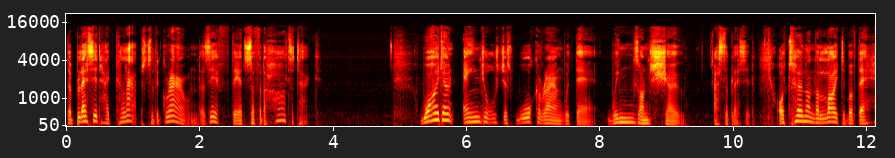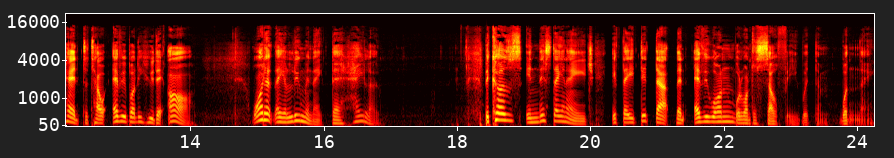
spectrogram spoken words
the blessed had collapsed to the ground as if they had suffered a heart attack. Why don't angels just walk around with their wings on show? Asked the Blessed, or turn on the light above their head to tell everybody who they are? Why don't they illuminate their halo? Because in this day and age, if they did that, then everyone would want a selfie with them, wouldn't they?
